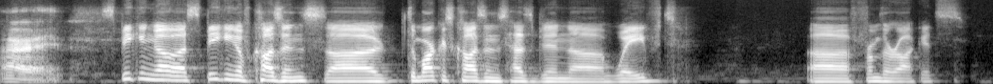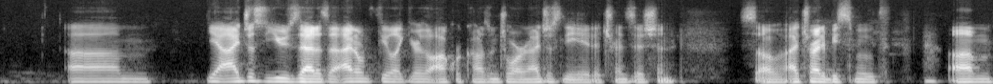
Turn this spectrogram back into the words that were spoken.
all right. Speaking of uh, speaking of cousins, uh, Demarcus Cousins has been uh, waived uh, from the Rockets. Um, yeah, I just use that as a, I don't feel like you're the awkward cousin, Jordan. I just needed a transition, so I try to be smooth. Um,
